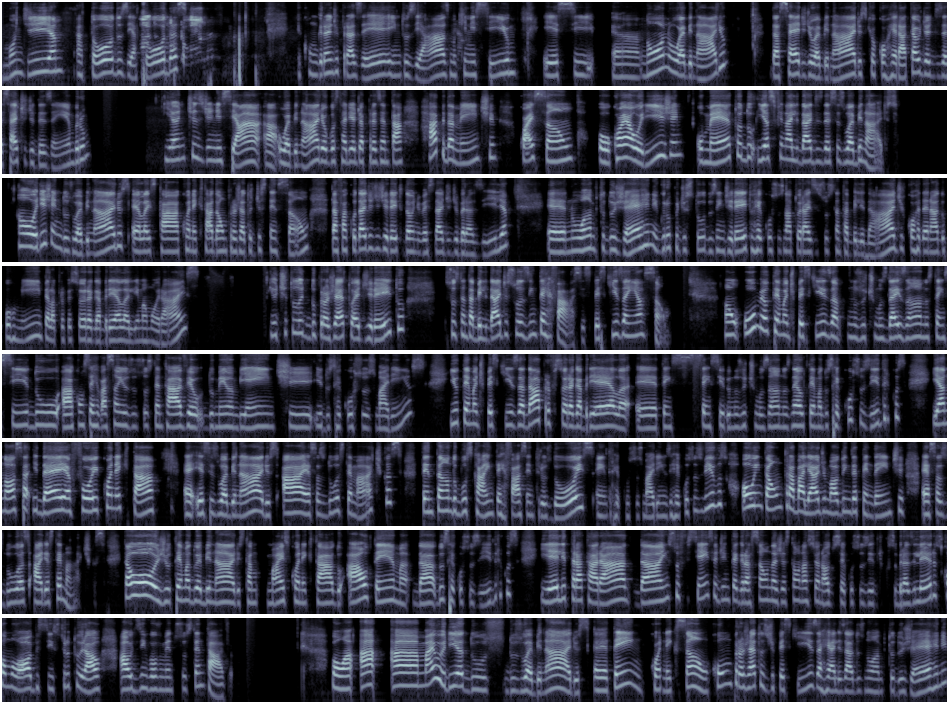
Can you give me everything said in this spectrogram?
Bom dia a todos e a todas. É com grande prazer e entusiasmo que inicio esse uh, nono webinário da série de webinários que ocorrerá até o dia 17 de dezembro. E antes de iniciar o webinário, eu gostaria de apresentar rapidamente quais são ou qual é a origem, o método e as finalidades desses webinários. A origem dos webinários, ela está conectada a um projeto de extensão da Faculdade de Direito da Universidade de Brasília, é, no âmbito do GERN, Grupo de Estudos em Direito, Recursos Naturais e Sustentabilidade, coordenado por mim, pela professora Gabriela Lima Moraes. E o título do projeto é Direito, Sustentabilidade e suas interfaces, pesquisa em ação. Então, o meu tema de pesquisa nos últimos 10 anos tem sido a conservação e uso sustentável do meio ambiente e dos recursos marinhos. E o tema de pesquisa da professora Gabriela é, tem tem sido nos últimos anos né, o tema dos recursos hídricos, e a nossa ideia foi conectar é, esses webinários a essas duas temáticas, tentando buscar a interface entre os dois, entre recursos marinhos e recursos vivos, ou então trabalhar de modo independente essas duas áreas temáticas. Então, hoje, o tema do webinário está mais conectado ao tema da, dos recursos hídricos, e ele tratará da insuficiência de integração na gestão Nacional dos Recursos Hídricos Brasileiros como óbice estrutural ao desenvolvimento sustentável. Bom, a, a, a maioria dos, dos webinários é, tem conexão com projetos de pesquisa realizados no âmbito do GERN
